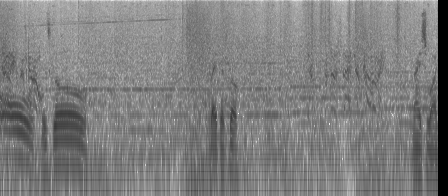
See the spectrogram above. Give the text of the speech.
Oh, let's go. Right, let's go. Nice one.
